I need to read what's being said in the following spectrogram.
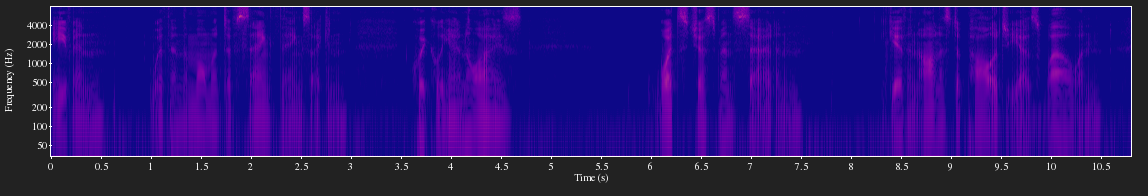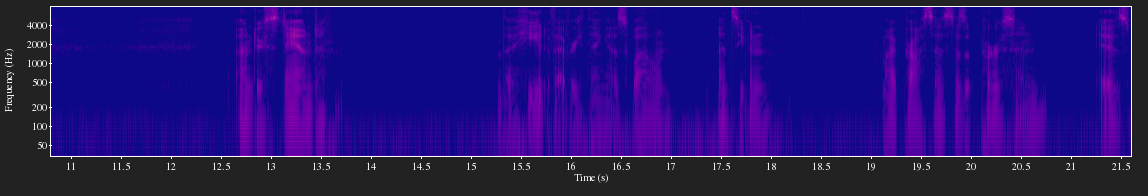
even within the moment of saying things. I can quickly analyze what's just been said and give an honest apology as well and understand the heat of everything as well. And that's even my process as a person is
